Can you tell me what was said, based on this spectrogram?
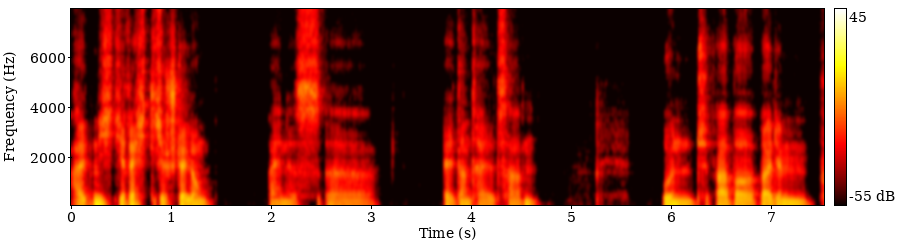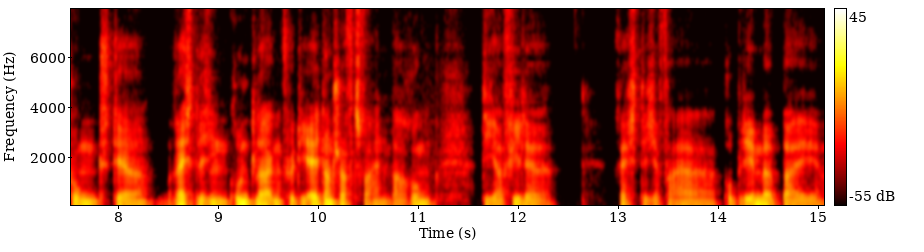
halt nicht die rechtliche Stellung eines äh, Elternteils haben. Und aber bei dem Punkt der rechtlichen Grundlagen für die Elternschaftsvereinbarung, die ja viele rechtliche äh, Probleme bei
